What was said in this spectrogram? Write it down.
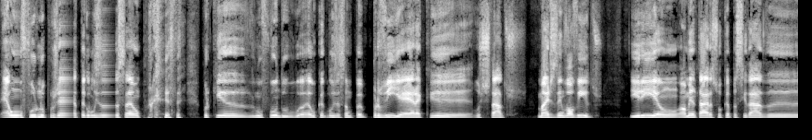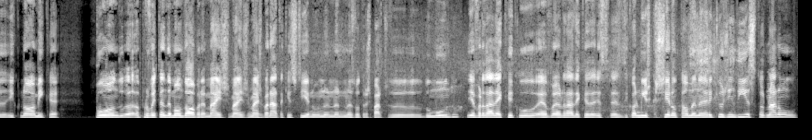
é um furo no projeto da globalização, porque, porque no fundo o que a globalização previa era que os Estados mais desenvolvidos iriam aumentar a sua capacidade económica pondo, aproveitando a mão de obra mais, mais, mais barata que existia no, no, nas outras partes do, do, mundo. E a verdade é que a verdade é que as, as, economias cresceram de tal maneira que hoje em dia se tornaram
